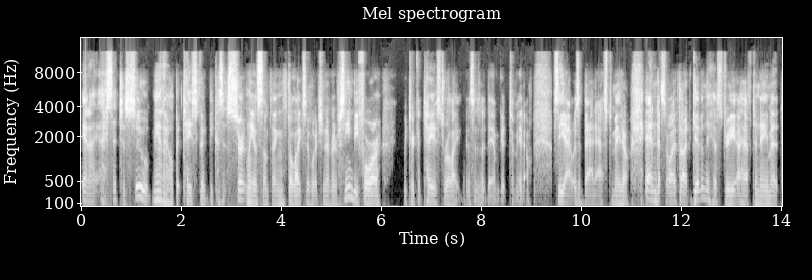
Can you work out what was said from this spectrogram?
And I, I, said to Sue, man, I hope it tastes good because it certainly is something the likes of which I've never seen before. We took a taste. We're like, this is a damn good tomato. So yeah, it was a badass tomato. And so I thought, given the history, I have to name it.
